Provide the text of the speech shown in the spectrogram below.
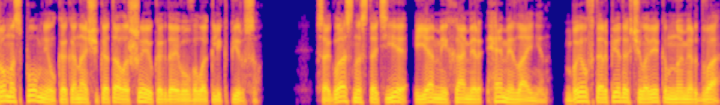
Томас помнил, как она щекотала шею, когда его волокли к пирсу. Согласно статье, Ямми Хаммер Хэмилайнен был в торпедах человеком номер два,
